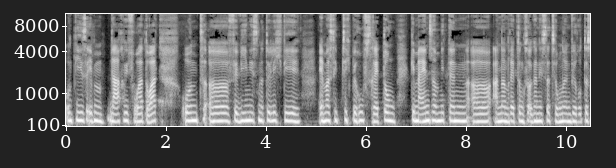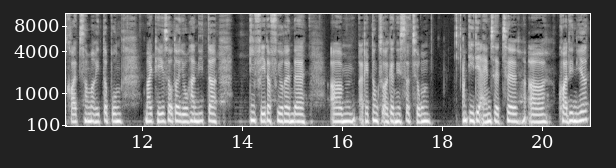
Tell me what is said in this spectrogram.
und die ist eben nach wie vor dort und äh, für Wien ist natürlich die MA70 Berufsrettung gemeinsam mit den äh, anderen Rettungsorganisationen wie Rotes Kreuz, Samariterbund, Malteser oder Johanniter die federführende ähm, Rettungsorganisation, die die Einsätze äh, koordiniert.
